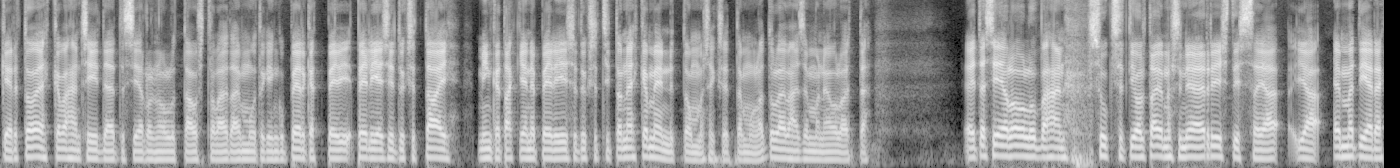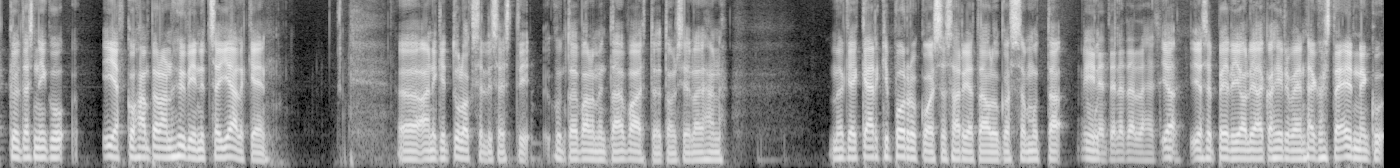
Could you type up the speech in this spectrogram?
kertoo ehkä vähän siitä, että siellä on ollut taustalla jotain muutakin kuin pelkät peli- peliesitykset tai minkä takia ne peliesitykset sitten on ehkä mennyt tommoseksi, että mulla tulee vähän semmoinen olo, että että siellä on ollut vähän sukset joltain on sinne ristissä ja, ja en mä tiedä, kyllä tässä niinku IFKhan pelannut hyvin nyt sen jälkeen, Ö, ainakin tuloksellisesti, kun toi valmentaja vaihtoi, että on siellä ihan – melkein kärkiporukoissa sarjataulukossa, mutta... Viidentenä mut, tällä hetkellä. Ja, ja, se peli oli aika hirveän näköistä ennen kuin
